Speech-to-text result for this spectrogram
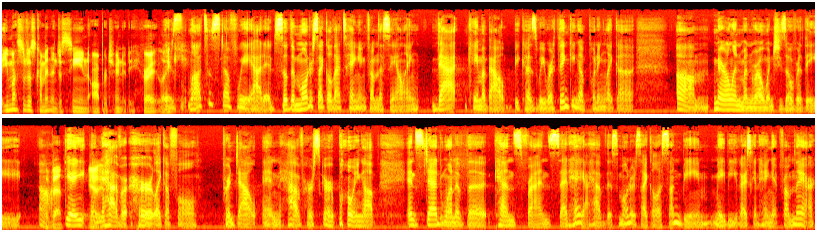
you must have just come in and just seen opportunity, right? Like There's lots of stuff we added. So the motorcycle that's hanging from the ceiling that came about because we were thinking of putting like a um, Marilyn Monroe when she's over the uh, Event. gate Yeah, and yeah. have her, her like a full print out and have her skirt blowing up. Instead, one of the Ken's friends said, "Hey, I have this motorcycle, a Sunbeam. Maybe you guys can hang it from there."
